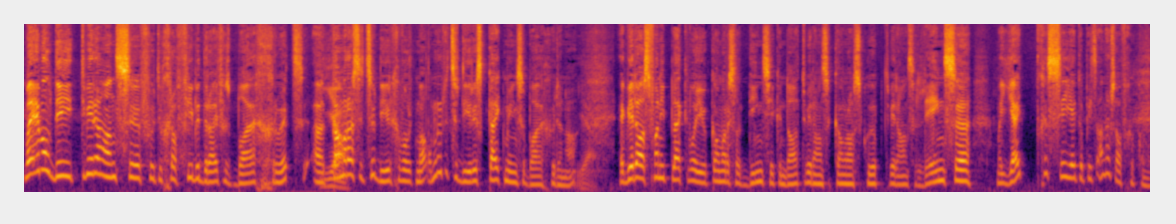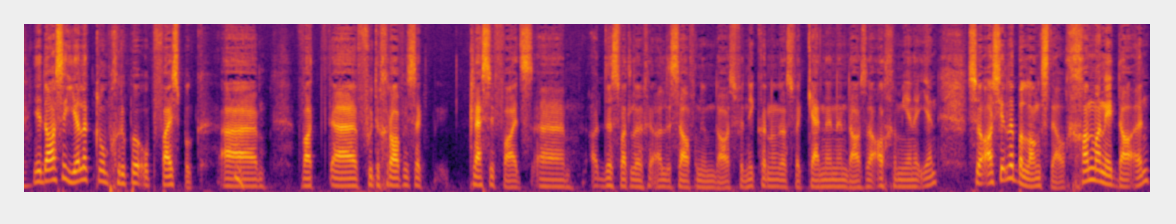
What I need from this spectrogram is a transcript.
Maar eenmal die tweedehandse fotografiebedryf is baie groot. Uh, Ja. kameras het so duur geword, maar omdat dit so duur is, kyk mense baie goed daarna. Ja. Ek weet daar's van die plekke waar jou kameras laat dien, jy kan daar tweedehandse kameras koop, tweedehandse lense, maar jy het gesê jy het op iets anders afgekom. Ja, daar's 'n hele klomp groepe op Facebook. Ehm uh, wat uh fotografiese classifieds ehm uh, dis wat hulle hulle self noem. Daar's vir Nikon en daar's vir Canon en daar's 'n algemene een. So as jy hulle belangstel, gaan maar net daarin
